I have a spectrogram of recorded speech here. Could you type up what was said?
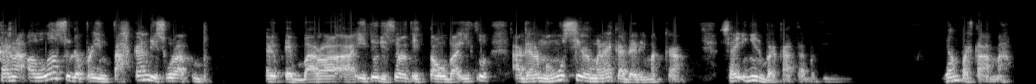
karena Allah sudah perintahkan di surat Bara itu di surat Taubah itu agar mengusir mereka dari Mekah. Saya ingin berkata begini. Yang pertama,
